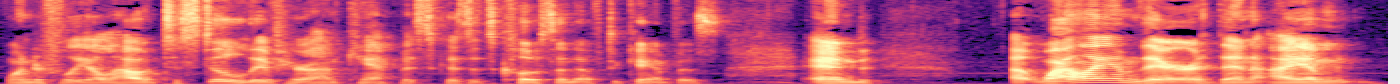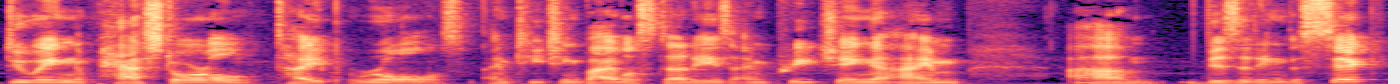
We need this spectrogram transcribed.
wonderfully allowed to still live here on campus because it's close enough to campus. And uh, while I am there, then I am doing pastoral type roles. I'm teaching Bible studies, I'm preaching, I'm um, visiting the sick.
